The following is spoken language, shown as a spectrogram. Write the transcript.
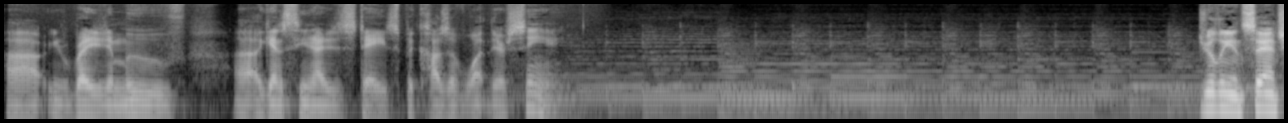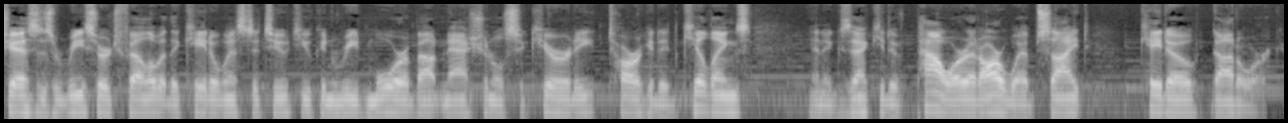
uh, ready to move uh, against the United States because of what they're seeing. Julian Sanchez is a research fellow at the Cato Institute. You can read more about national security, targeted killings, and executive power at our website, cato.org.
